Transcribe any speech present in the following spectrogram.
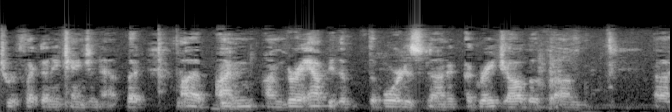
to reflect any change in that. But uh, I'm, I'm very happy that the board has done a great job of um, uh,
